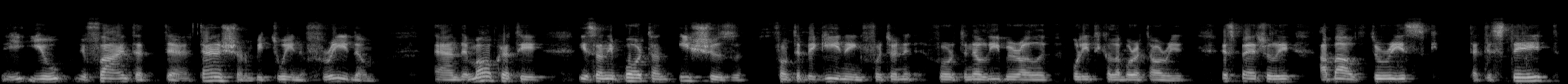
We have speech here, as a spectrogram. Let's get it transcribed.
you you find that the tension between freedom and democracy is an important issue from the beginning for the, for the neoliberal political laboratory, especially about the risk that the state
